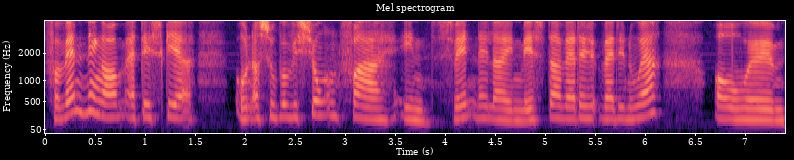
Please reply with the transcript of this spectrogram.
forventning om, at det sker under supervision fra en svend eller en mester, hvad det, hvad det nu er. Og øh,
